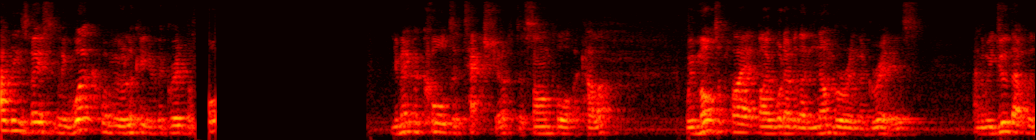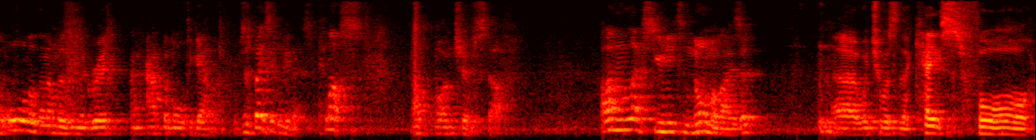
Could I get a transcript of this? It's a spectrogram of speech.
how these basically work when we were looking at the grid before. You make a call to texture to sample a color. We multiply it by whatever the number in the grid is, and we do that with all of the numbers in the grid and add them all together, which is basically this, plus a bunch of stuff. Unless you need to normalize it, uh, which was the case for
